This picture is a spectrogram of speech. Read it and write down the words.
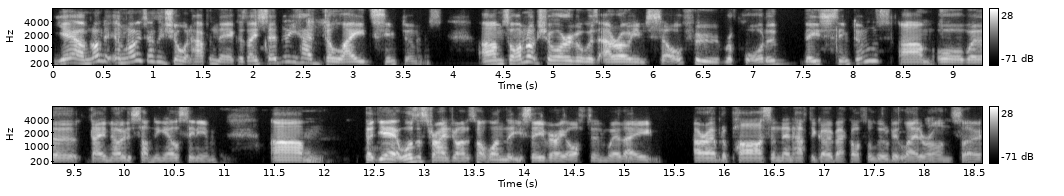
Yeah, I'm not. I'm not exactly sure what happened there because they said that he had delayed symptoms. Um, so I'm not sure if it was Arrow himself who reported these symptoms, um, or whether they noticed something else in him. Um, hmm. But yeah, it was a strange one. It's not one that you see very often where they are able to pass and then have to go back off a little bit later on. So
